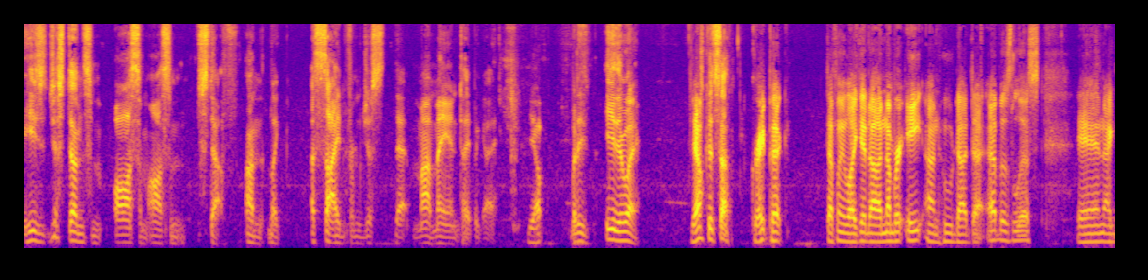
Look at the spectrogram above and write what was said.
he's just done some awesome awesome stuff on like aside from just that my man type of guy. Yep. But he's either way. Yeah. It's good stuff. Great pick. Definitely like it. Uh, number eight on Who Dot Eva's list, and I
